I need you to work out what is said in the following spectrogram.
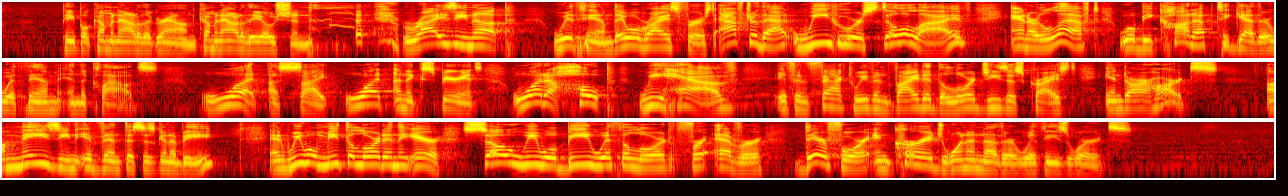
People coming out of the ground, coming out of the ocean, rising up with him, they will rise first. After that, we who are still alive and are left will be caught up together with them in the clouds. What a sight! What an experience! What a hope we have if, in fact, we've invited the Lord Jesus Christ into our hearts. Amazing event this is going to be. And we will meet the Lord in the air. So we will be with the Lord forever. Therefore, encourage one another with these words.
